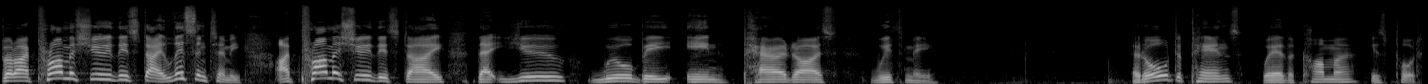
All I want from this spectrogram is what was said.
but I promise you this day, listen to me, I promise you this day that you will be in paradise with me. It all depends where the comma is put.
